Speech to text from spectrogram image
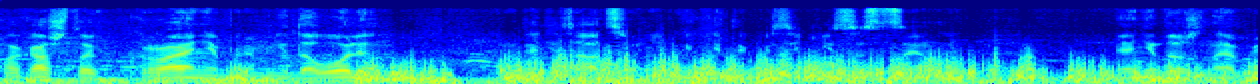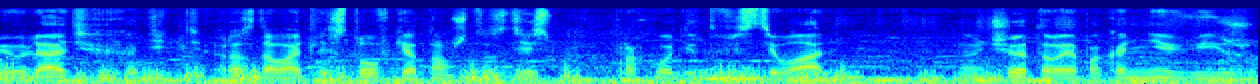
Пока что крайне прям недоволен организацией, у них какие-то косяки со сцены. И они должны объявлять, ходить, раздавать листовки о том, что здесь проходит фестиваль. Но ничего этого я пока не вижу.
